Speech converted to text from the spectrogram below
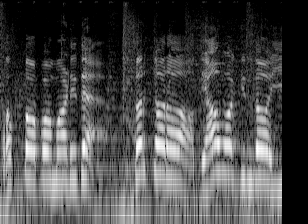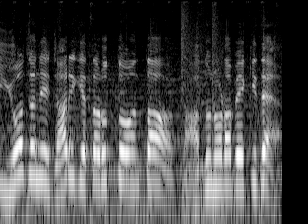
ಪ್ರಸ್ತಾಪ ಮಾಡಿದೆ. ಸರ್ಕಾರ ಅದ್ಯಾವಾಗಿಂದ ಈ ಯೋಜನೆ ಜಾರಿಗೆ ತರುತ್ತೋ ಅಂತ ಕಾದು ನೋಡಬೇಕಿದೆ.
